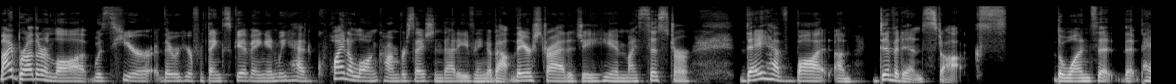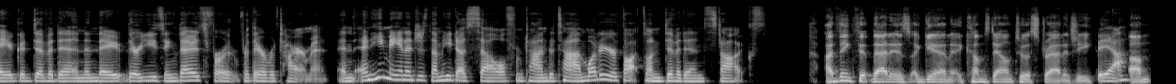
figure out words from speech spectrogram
My brother in law was here. They were here for Thanksgiving, and we had quite a long conversation that evening about their strategy. He and my sister, they have bought um, dividend stocks, the ones that that pay a good dividend, and they they're using those for for their retirement. And and he manages them. He does sell from time to time. What are your thoughts on dividend stocks? I think that that is, again, it comes down to a strategy. Yeah, Um,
